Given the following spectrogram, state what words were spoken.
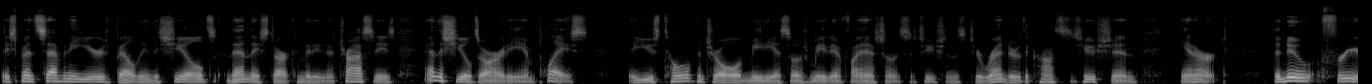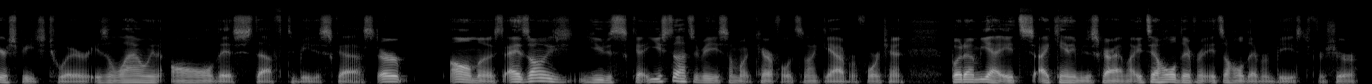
They spent 70 years building the shields, then they start committing atrocities, and the shields are already in place. They use total control of media, social media, and financial institutions to render the Constitution inert. The new freer speech Twitter is allowing all this stuff to be discussed, or almost. As long as you discuss, you still have to be somewhat careful. It's not Gab or 4chan, but um, yeah, it's I can't even describe. It's a whole different. It's a whole different beast for sure.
